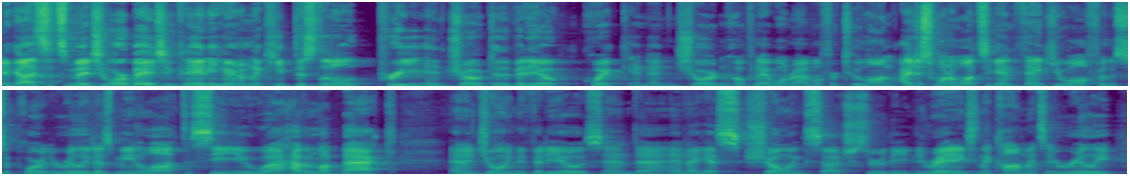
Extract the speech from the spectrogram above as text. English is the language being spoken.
Hey guys, it's Mitch or Bajan Canadian here, and I'm going to keep this little pre-intro to the video quick and, and short, and hopefully I won't ramble for too long. I just want to once again thank you all for the support. It really does mean a lot to see you uh, having my back and enjoying the videos, and uh, and I guess showing such through the, the ratings and the comments. It really,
